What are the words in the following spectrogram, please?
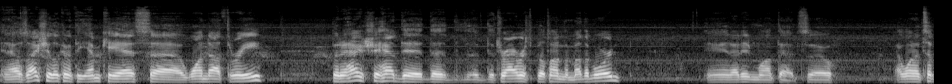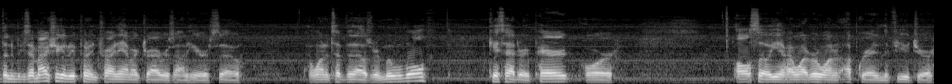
And I was actually looking at the MKS uh, 1.3, but it actually had the, the, the, the, drivers built on the motherboard, and I didn't want that. So I wanted something, because I'm actually going to be putting Trinamic drivers on here, so I wanted something that was removable in case I had to repair it or also, you know, if I ever want to upgrade in the future.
